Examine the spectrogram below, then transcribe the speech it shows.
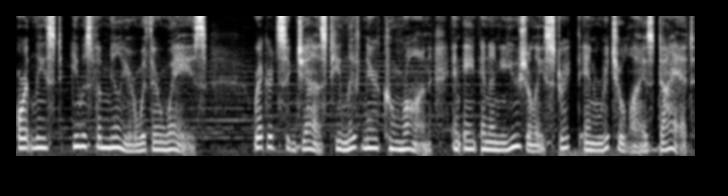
or at least he was familiar with their ways. Records suggest he lived near Qumran and ate an unusually strict and ritualized diet.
